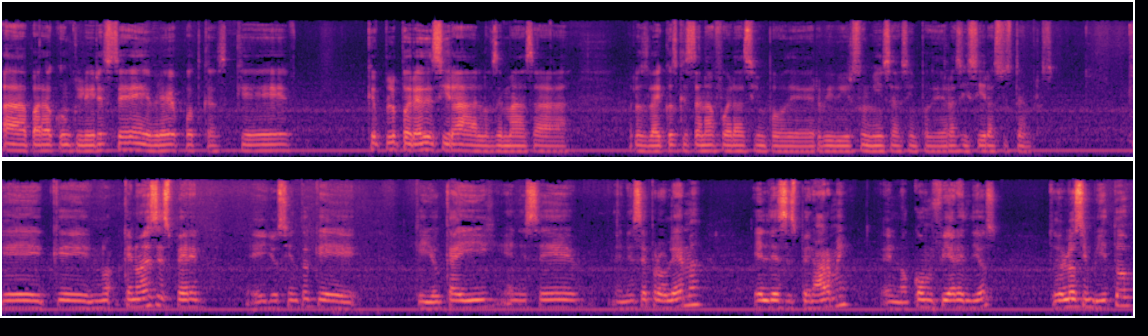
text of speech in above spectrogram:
ah, para concluir este breve podcast, ¿qué, ¿qué le podrías decir a los demás, a los laicos que están afuera sin poder vivir su misa, sin poder asistir a sus templos? Que, que, no, que no desesperen. Eh, yo siento que, que yo caí en ese, en ese problema, el desesperarme, el no confiar en Dios. Entonces los invito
